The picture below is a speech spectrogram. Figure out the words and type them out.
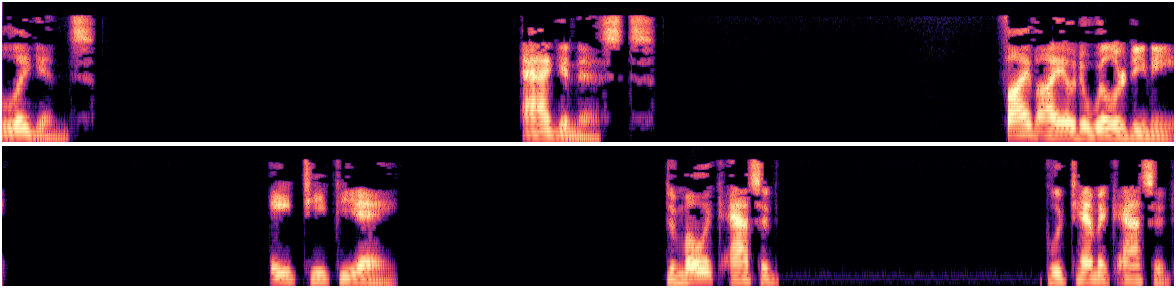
Ligands Agonists 5-iodowillardiine ATPA Domoic acid Glutamic acid,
